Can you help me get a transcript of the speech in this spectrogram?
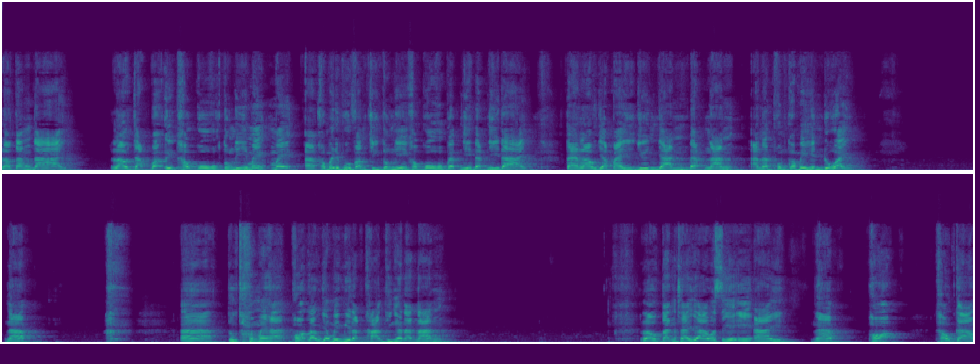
เราตั้งได้ เราจับว่าเอ้ยเขาโกหกตรงนี้ไม่ไม่เขาไม่ได้พูดความจริงตรงนี้เขาโกหกแบบนี้แบบนี้ได้ แต่เราอย่าไปยืนยันแบบนั้น อันนั้นผมก็ไม่เห็นด้วย นะครับอ่าถูกต้องไหมฮะเพราะเรายังไม่มีหลักฐานถึงขนาดนั้น เราตั้งฉายาว่าเสีย AI นะครับ เพราะเขากล่าว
